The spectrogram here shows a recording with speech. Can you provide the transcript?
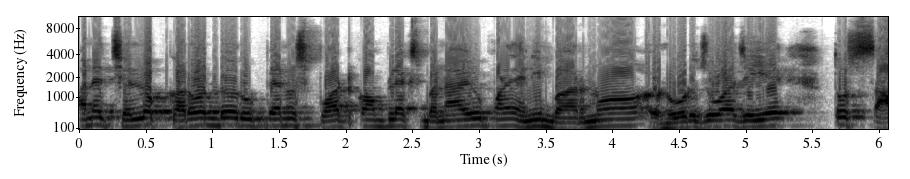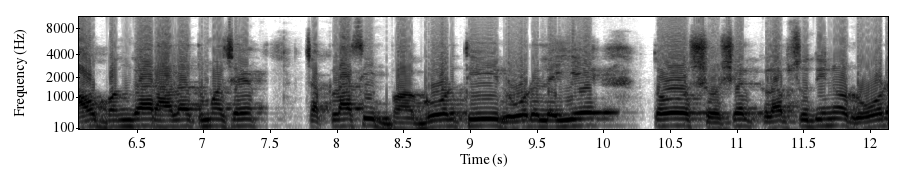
અને છેલ્લો કરોડો રૂપિયાનું સ્પોર્ટ કોમ્પ્લેક્સ બનાવ્યું, પણ એની બહારનો રોડ જોવા જઈએ તો સાવ ભંગાર હાલતમાં છે. ચકલાસી ભાગોળથી રોડ લઈએ તો સોશિયલ ક્લબ સુધીનો રોડ,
